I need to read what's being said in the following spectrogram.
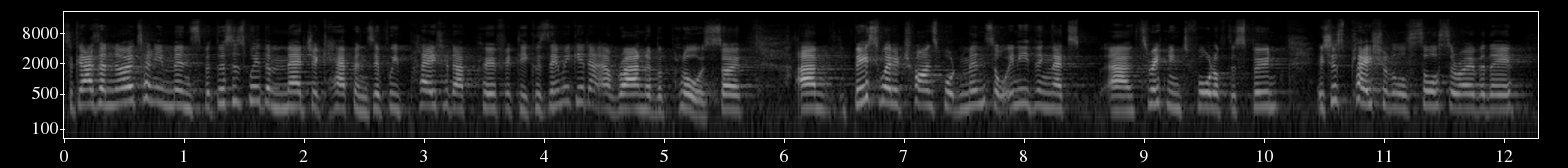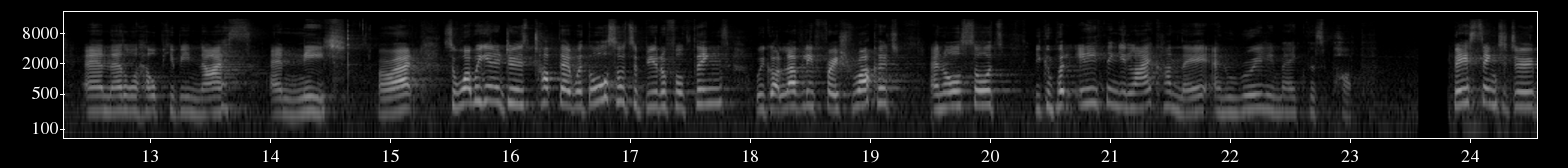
So guys, I know it's only mince, but this is where the magic happens if we plate it up perfectly, because then we get a round of applause. So um, best way to transport mince or anything that's uh, threatening to fall off the spoon is just place your little saucer over there, and that'll help you be nice and neat. All right, so what we're going to do is top that with all sorts of beautiful things. We've got lovely fresh rocket and all sorts. You can put anything you like on there and really make this pop. Best thing to do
